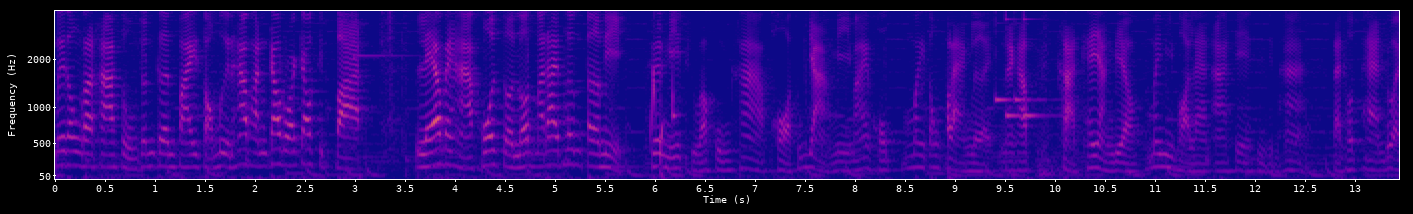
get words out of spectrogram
ไม่ต้องราคาสูงจนเกินไป 25,990 บาท แล้วไปหาโค้ดส่วนลดมาได้เพิ่มเติมอีกเครื่องนี้ถือว่าคุ้มค่าพอร์ตทุกอย่างมีมาให้ครบไม่ต้องแปลงเลยนะครับ ขาดแค่อย่างเดียวไม่มีพอร์ตแลน RJ45 แต่ทดแทนด้วย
